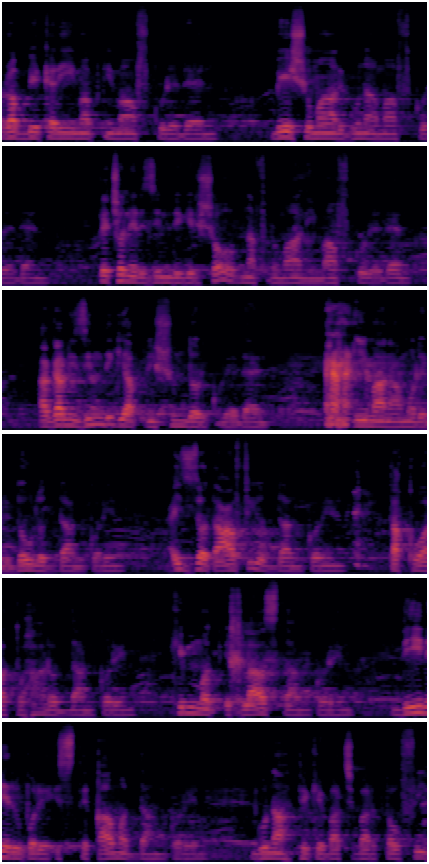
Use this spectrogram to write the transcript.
রব্বে করিম আপনি মাফ করে দেন, বেশুমার গুণা মাফ করে দেন, পেছনের জিন্দিগির সব নাফরমানি মাফ করে দেন, আগামী জিন্দিগি আপনি সুন্দর করে দেন ইমান আমলের দৌলত দান করেন, ইজ্জত আফিয়ত দান করেন, তাকওয়া তোহারত দান করেন, হিম্মত ইখলাস দান করেন, দিনের উপরে ইস্তেকামত দান করেন, গুনাহ থেকে বাঁচবার তৌফিক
